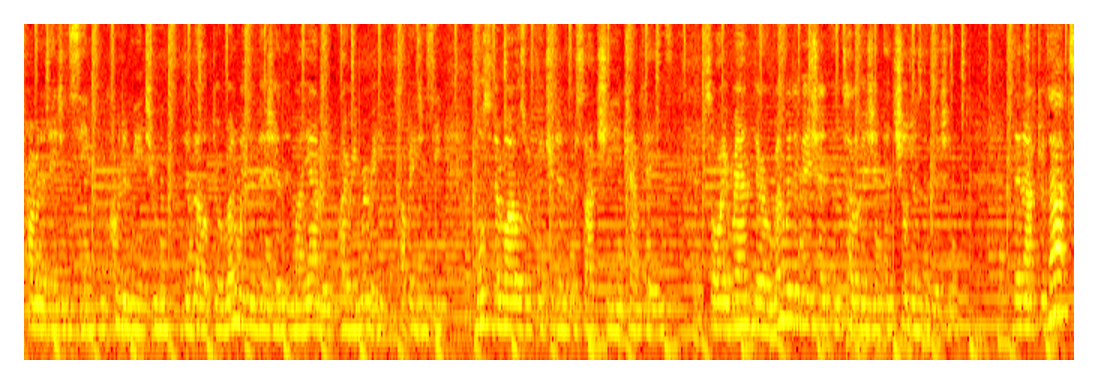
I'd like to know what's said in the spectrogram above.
prominent agency recruited me to develop their runway division in Miami. Irene Marie, top agency. Most of their models were featured in the Versace campaigns. So I ran their runway division and television and children's division. Then after that,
